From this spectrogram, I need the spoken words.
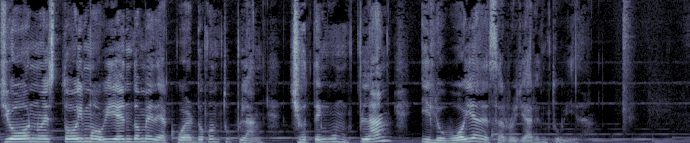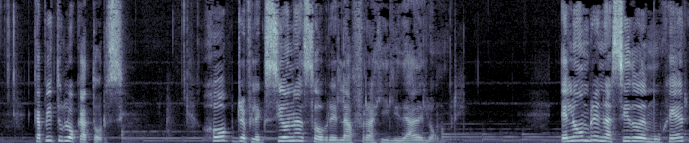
yo no estoy moviéndome de acuerdo con tu plan, yo tengo un plan y lo voy a desarrollar en tu vida. Capítulo 14. Job reflexiona sobre la fragilidad del hombre. El hombre nacido de mujer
